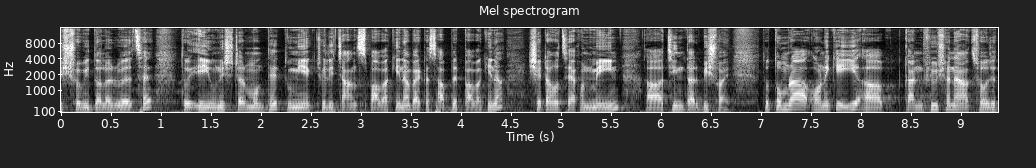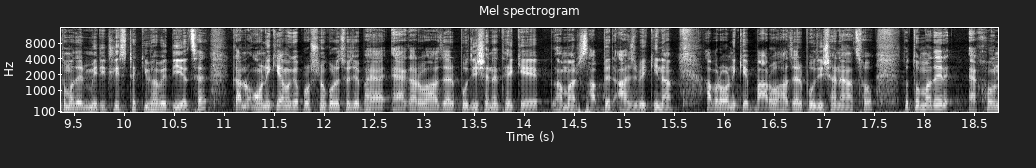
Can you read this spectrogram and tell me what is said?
বিশ্ববিদ্যালয় রয়েছে, তো এই উনিশটার মধ্যে তুমি অ্যাকচুয়ালি চান্স পাবা কিনা বা একটা সাবজেক্ট পাবা কিনা, সেটা হচ্ছে এখন মেইন চিন্তার বিষয়। তো তোমরা অনেকেই কনফিউশনে আছো যে তোমাদের মেরিট লিস্টটা কীভাবে দিয়েছে। কারণ অনেকেই আমাকে প্রশ্ন করেছ যে ভাইয়া এগারো হাজার পজিশনে থেকে আমার সাবজেক্ট আসবে কিনা। আবার অনেকে বারো হাজার পজিশনে আছো। তো তোমাদের এখন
